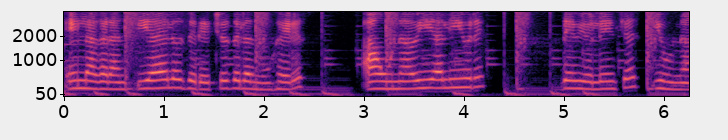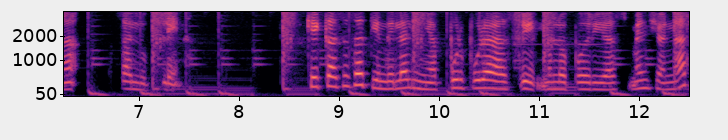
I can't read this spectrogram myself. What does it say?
en la garantía de los derechos de las mujeres a una vida libre de violencias y una salud plena. ¿Qué casos atiende la línea púrpura de Astrid? ¿Nos lo podrías mencionar?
